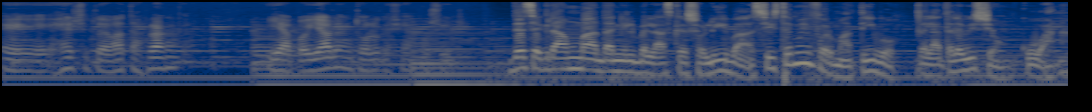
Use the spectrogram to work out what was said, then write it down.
eh, ejército de batas blancas y apoyarlo en todo lo que sea posible. Desde Granma, Daniel Velázquez Oliva, Sistema Informativo de la Televisión Cubana.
